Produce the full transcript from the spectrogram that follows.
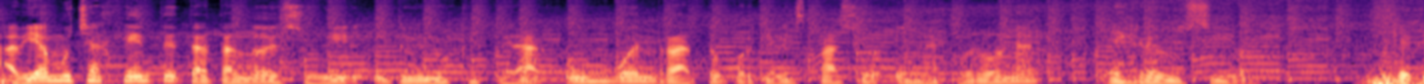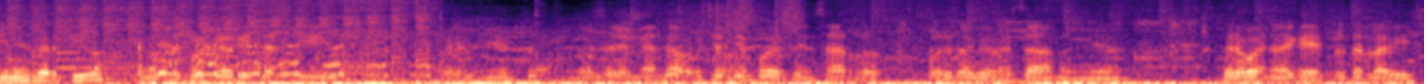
Había mucha gente tratando de subir y tuvimos que esperar un buen rato porque el espacio en la corona es reducido. ¿Qué tienes vértigo? No sé por qué ahorita sí, por el viento. No sé, me han dado mucho tiempo de pensarlo, por eso que me está dando miedo. Pero bueno, hay que disfrutar la bici.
